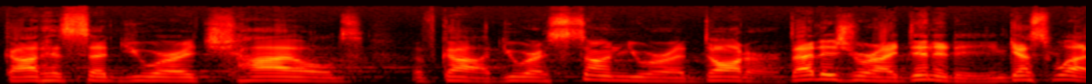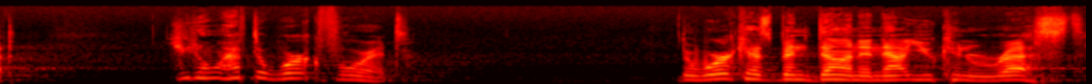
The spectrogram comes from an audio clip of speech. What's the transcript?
God has said, You are a child of God. You are a son, you are a daughter. That is your identity. And guess what? You don't have to work for it. The work has been done, and now you can rest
